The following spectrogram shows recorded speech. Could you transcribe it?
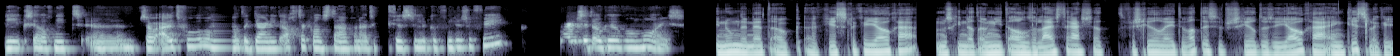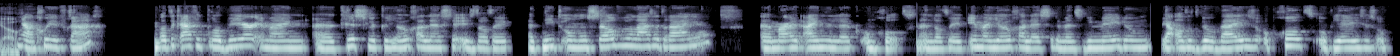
die ik zelf niet uh, zou uitvoeren, omdat ik daar niet achter kan staan vanuit de christelijke filosofie. Maar er zit ook heel veel moois. Je noemde net ook christelijke yoga. Misschien dat ook niet al onze luisteraars dat verschil weten. Wat is het verschil tussen yoga en christelijke yoga? Ja, goede vraag. Wat ik eigenlijk probeer in mijn uh, christelijke yogalessen is dat ik het niet om onszelf wil laten draaien, uh, maar uiteindelijk om God. En dat ik in mijn yogalessen de mensen die meedoen, ja, altijd wil wijzen op God, op Jezus, op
